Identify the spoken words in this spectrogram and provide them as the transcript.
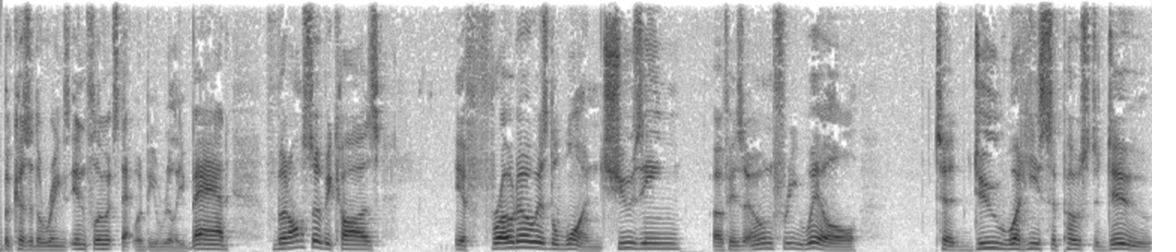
because of the ring's influence, that would be really bad, but also because if Frodo is the one choosing of his own free will to do what he's supposed to do,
